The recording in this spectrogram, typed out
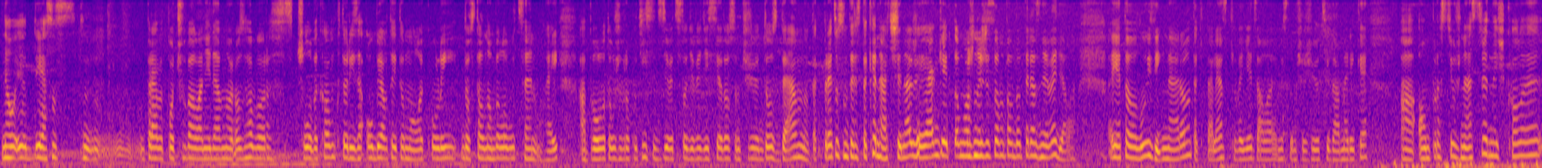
No ja som práve počúvala nedávno rozhovor s človekom, ktorý za objav tejto molekuly dostal Nobelovú cenu, hej? A bolo to už v roku 1998, čiže dosť dávno. Tak preto som teraz taká nadšená, že jak je to možné, že som to doteraz nevedela. Je to Luis Ignaro, tak talianský vedec, ale myslím, že žijúci v Amerike. A on proste už na strednej škole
